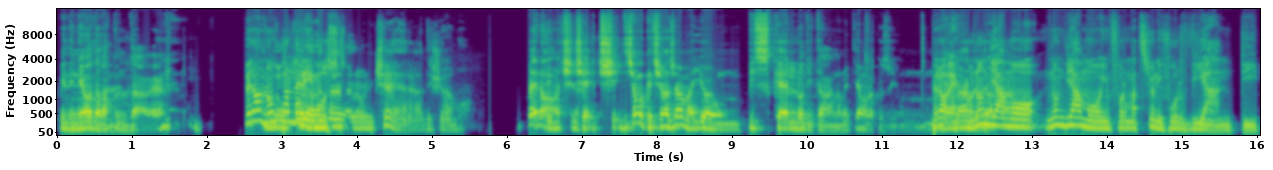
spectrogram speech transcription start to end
Quindi ne ho da raccontare. Eh. Però non Quando parleremo... Tana non c'era, diciamo. Beh no, c- c- c- diciamo che c'era già, ma io ero un pischello di Tana, mettiamola così. Però ecco, non diamo, non diamo informazioni fuorvianti,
